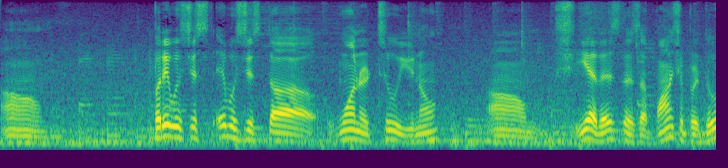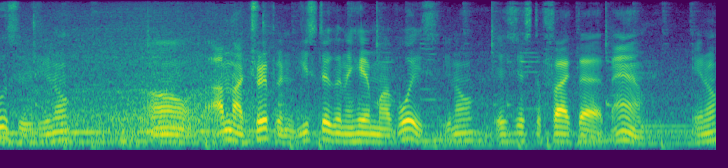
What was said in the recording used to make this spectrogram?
Um, but it was just it was just uh, one or two. You know um, yeah, there's there's a bunch of producers, you know. Um, I'm not tripping. You're still gonna hear my voice, you know. It's just the fact that, damn, you know,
